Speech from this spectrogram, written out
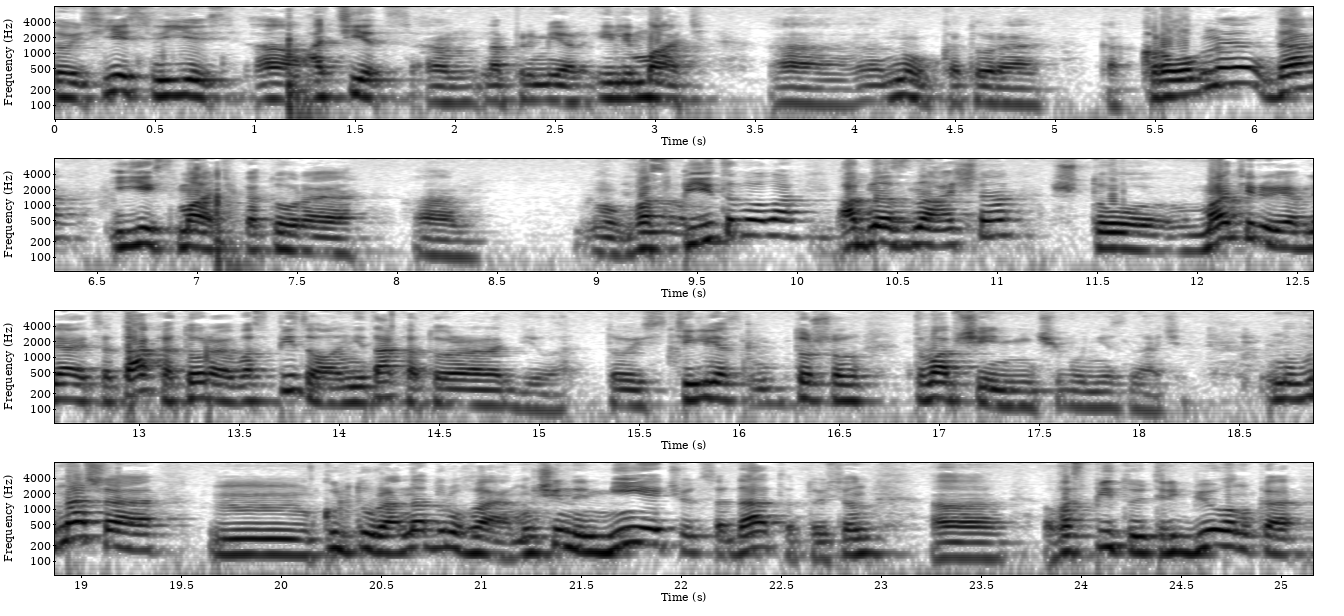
То есть если есть а, отец, а, например, или мать, а, ну, которая как кровная, да, и есть мать, которая а, ну, воспитывала, однозначно, что матерью является та, которая воспитывала, а не та, которая родила. То есть телесно, то, что это вообще ничего не значит. Ну, в наша м, культура, она другая. Мужчины мечутся, да, то, то есть он э, воспитывает ребенка,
